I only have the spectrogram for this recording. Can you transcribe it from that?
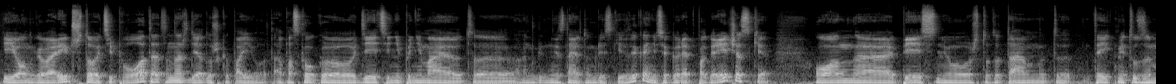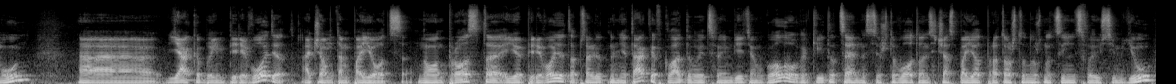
и он говорит, что типа вот это наш дедушка поет. А поскольку дети не понимают, э, не знают английский язык, они все говорят по-гречески, он э, песню что-то там Take Me to the Moon э, якобы им переводят, о чем там поется, но он просто ее переводит абсолютно не так и вкладывает своим детям в голову какие-то ценности, что вот он сейчас поет про то, что нужно ценить свою семью,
